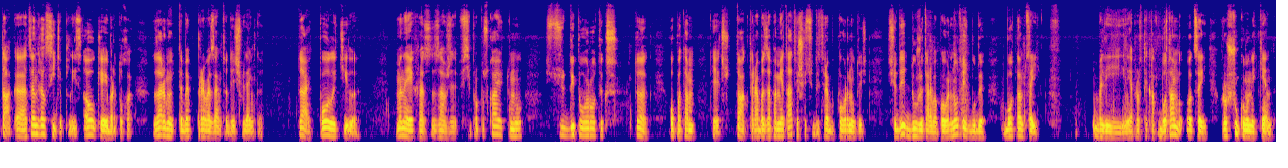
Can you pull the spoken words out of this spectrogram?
Так, Central City, please. Окей, братуха. Зараз ми тебе привеземо туди швиденько. Так, полетіли. Мене якраз завжди всі пропускають, тому сюди поворотикс. Так. Опа, там. Якщо так, треба запам'ятати, що сюди треба повернутись. Сюди дуже треба повернутись буде, бо там цей. Блін, я провтикав, бо там оцей розшукуваний кент.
